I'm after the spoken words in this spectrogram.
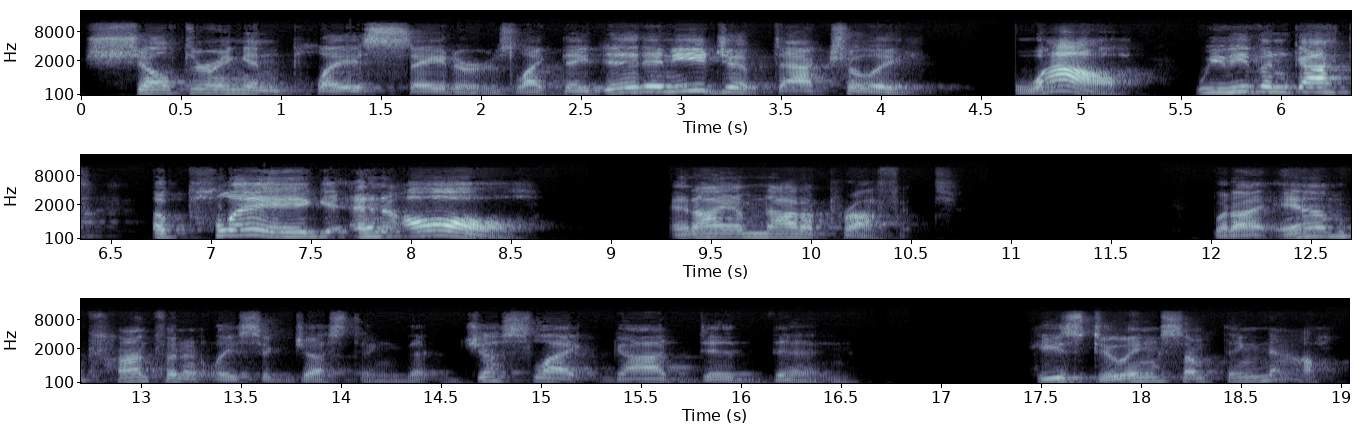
sheltering in place Seders like they did in Egypt, actually. Wow, we've even got a plague and all. And I am not a prophet. But I am confidently suggesting that just like God did then, He's doing something now.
